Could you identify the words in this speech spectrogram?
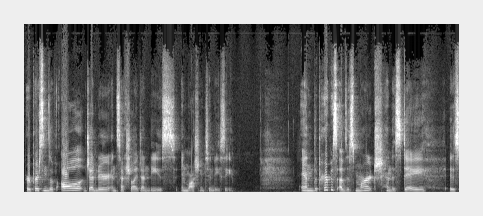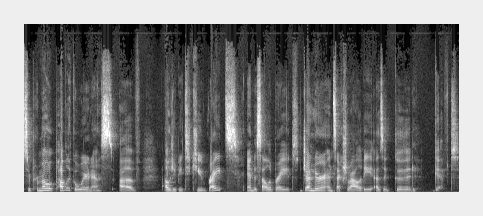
for persons of all gender and sexual identities in Washington, D.C. And the purpose of this march and this day is to promote public awareness of LGBTQ rights and to celebrate gender and sexuality as a good gift.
